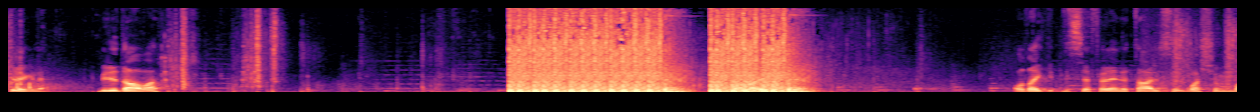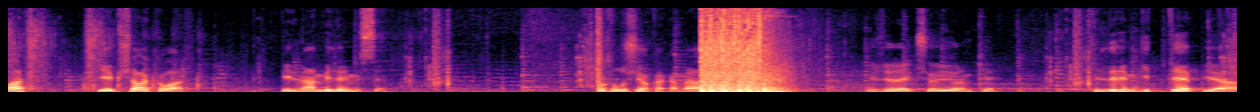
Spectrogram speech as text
Güle güle. Biri daha var. O da gitti. Sefere ne talihsiz başım var diye bir şarkı var. Bilmem bilir misin? Kurtuluşun yok kanka merak etme. Üzülerek söylüyorum ki. Killerim gitti hep ya.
